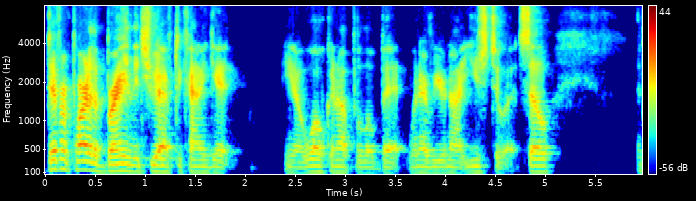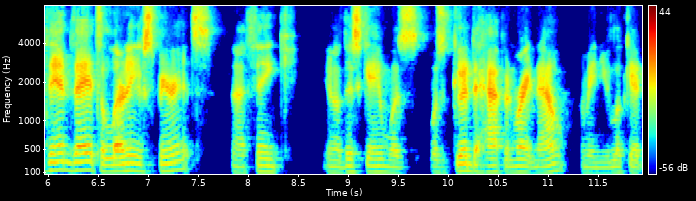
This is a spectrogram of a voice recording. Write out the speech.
different part of the brain that you have to kind of get, you know, woken up a little bit whenever you're not used to it. So at the end of the day, it's a learning experience, and I think you know this game was was good to happen right now. I mean, you look at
